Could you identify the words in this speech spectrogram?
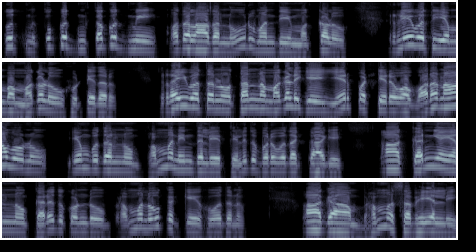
ಕುದ್- ಕುಕುದ್, ಕಕುದ್ಮಿ ಮೊದಲಾದ ನೂರು ಮಂದಿ ಮಕ್ಕಳು, ರೇವತಿ ಎಂಬ ಮಗಳು ಹುಟ್ಟಿದರು. ರೈವತನು ತನ್ನ ಮಗಳಿಗೆ ಏರ್ಪಟ್ಟಿರುವ ವರನಾವನು ಎಂಬುದನ್ನು ಬ್ರಹ್ಮನಿಂದಲೇ ತಿಳಿದು ಬರುವುದಕ್ಕಾಗಿ ಆ ಕನ್ಯೆಯನ್ನು ಕರೆದುಕೊಂಡು ಬ್ರಹ್ಮಲೋಕಕ್ಕೆ ಹೋದನು. ಆಗ ಬ್ರಹ್ಮ ಸಭೆಯಲ್ಲಿ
